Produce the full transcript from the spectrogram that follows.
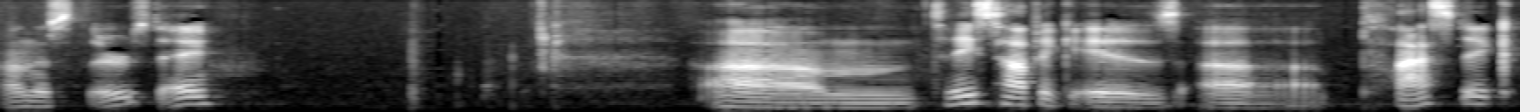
on this Thursday. Um, today's topic is uh, plastic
